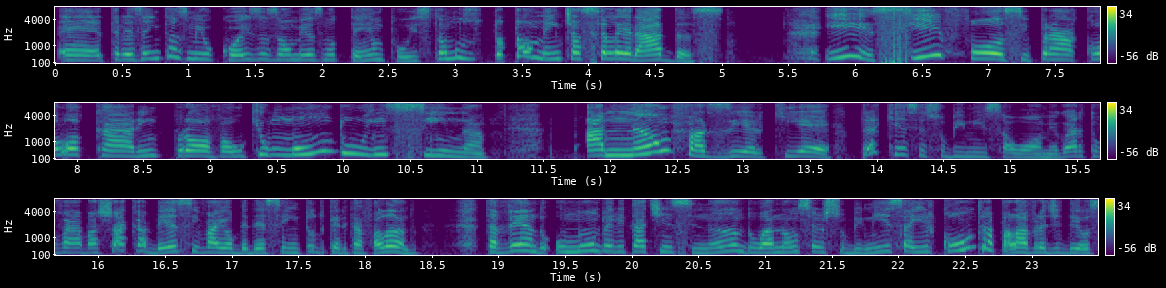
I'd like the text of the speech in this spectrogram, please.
é, 300 mil coisas ao mesmo tempo. Estamos totalmente aceleradas. E se fosse para colocar em prova o que o mundo ensina a não fazer, que é para que ser submissa ao homem? Agora tu vai abaixar a cabeça e vai obedecer em tudo que ele está falando? Tá vendo? O mundo ele tá te ensinando a não ser submissa, a ir contra a palavra de Deus.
